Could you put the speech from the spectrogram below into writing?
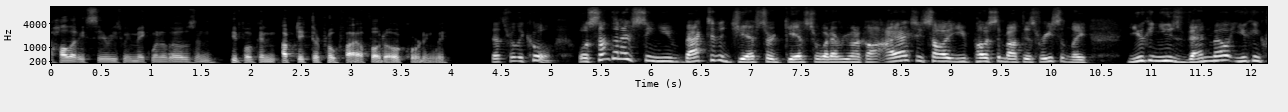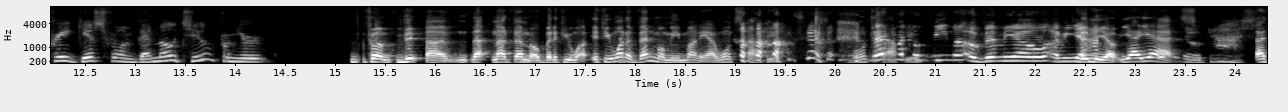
holiday series. We make one of those, and people can update their profile photo accordingly. that's really cool. Well, something I've seen you back to the GIFs or GIFs or whatever you want to call it. I actually saw you posted about this recently. You can use Venmo. You can create GIFs from Venmo too, from your From uh, not not Venmo, but if you want if you want to Venmo me money, I won't stop you. Won't stop Venmo, you. Vimeo, or Vimeo. I mean, yeah. Vimeo, yeah, yeah. Vimeo, gosh. I,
